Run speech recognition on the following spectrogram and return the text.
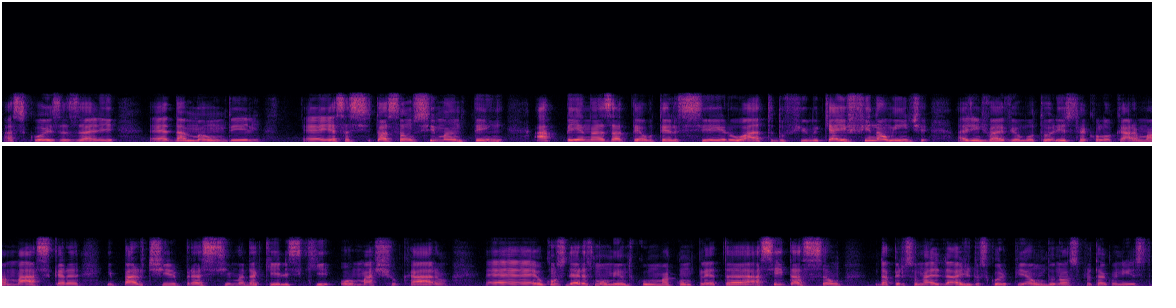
as coisas ali é, da mão dele. É, e essa situação se mantém apenas até o terceiro ato do filme, que aí finalmente a gente vai ver o motorista colocar uma máscara e partir para cima daqueles que o machucaram. É, eu considero esse momento como uma completa aceitação da personalidade do escorpião do nosso protagonista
